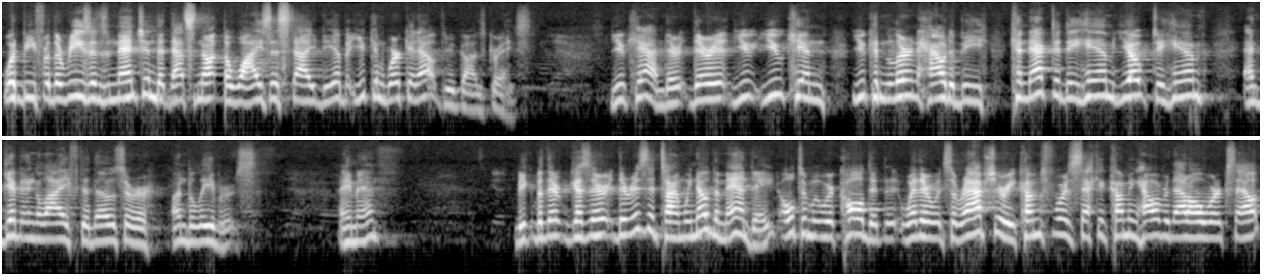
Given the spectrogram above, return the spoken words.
would be for the reasons mentioned, that that's not the wisest idea, but you can work it out through God's grace. You can. There, there, you, you, can, you can learn how to be connected to Him, yoked to Him, and giving life to those who are unbelievers. Amen? But there, because there, there is a time, we know the mandate. Ultimately, we're called to, whether it's the rapture, he comes for his second coming, however that all works out.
